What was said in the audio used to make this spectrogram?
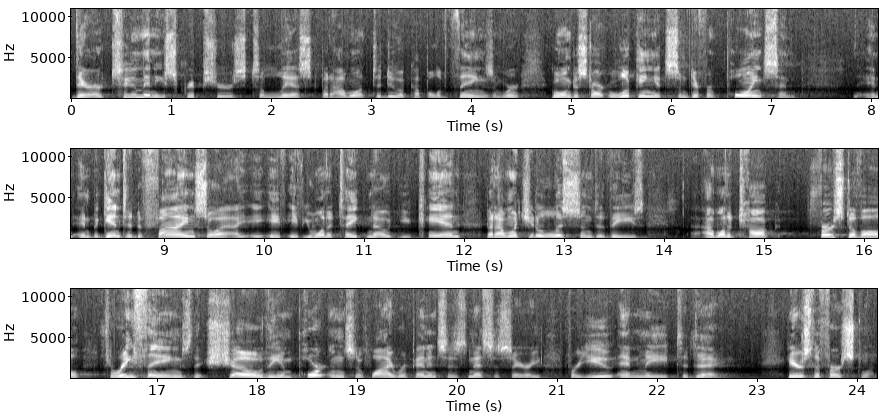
there are too many scriptures to list, but I want to do a couple of things. And we're going to start looking at some different points and, and, and begin to define. So I, if, if you want to take note, you can. But I want you to listen to these I want to talk, first of all, three things that show the importance of why repentance is necessary for you and me today. Here's the first one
